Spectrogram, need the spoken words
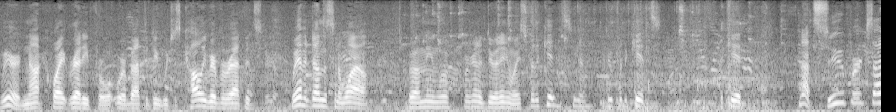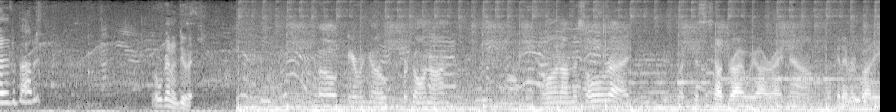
We are not quite ready for what we're about to do, which is Kali River Rapids. We haven't done this in a while, but I mean, we're, we're going to do it anyways for the kids, you know, do it for the kids. The kid. Not super excited about it, but we're going to do it. Oh, here we go. We're going on. Going on this whole ride. Look, this is how dry we are right now. Look at everybody.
